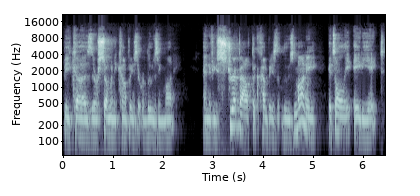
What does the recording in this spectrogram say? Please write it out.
because there were so many companies that were losing money. And if you strip out the companies that lose money, it's only 88.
